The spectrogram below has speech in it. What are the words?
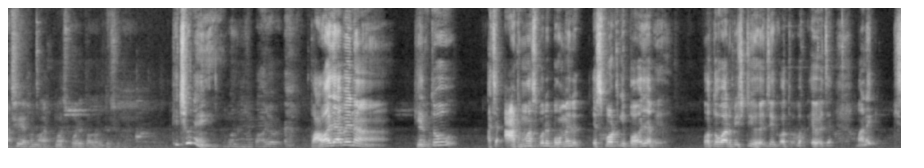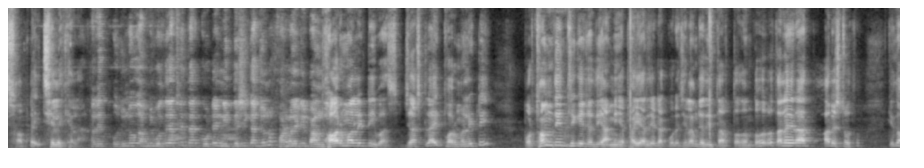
আছে এখন আট মাস পরে তদন্ত শুরু? কিছু নেই। পাওয়া যাবে? না। কিন্তু আচ্ছা আট মাস পরে বোমের স্পট কি পাওয়া যাবে? কতবার বৃষ্টি হয়েছে কতবার হয়েছে মানে সবটাই ছেলে খেলা। তাহলে আপনি বলতে যাচ্ছেন তার কোর্টের নির্দেশিকার জন্য ফর্মালিটি পালন ফর্মালিটি বাস জাস্ট লাইক ফর্মালিটি প্রথম দিন থেকে যদি আমি এফআইআর যেটা করেছিলাম যদি তার তদন্ত হতো তাহলে এরা অ্যারেস্ট হতো। কিন্তু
